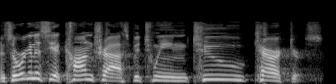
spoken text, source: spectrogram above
And so we're going to see a contrast between two characters.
